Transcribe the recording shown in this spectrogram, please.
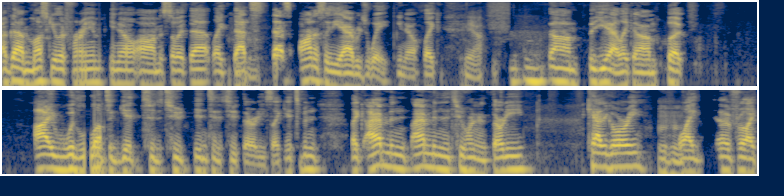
I've got a muscular frame, you know, um, and stuff like that. Like that's mm-hmm. that's honestly the average weight, you know. Like yeah, um, but yeah, like um, but I would love to get to the two into the two thirties. Like it's been like I haven't been I haven't been in the two hundred and thirty category mm-hmm. like uh, for like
